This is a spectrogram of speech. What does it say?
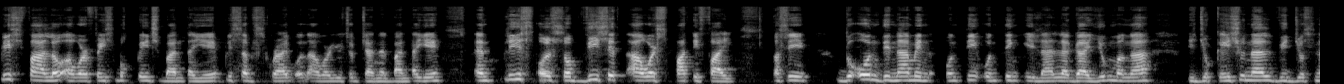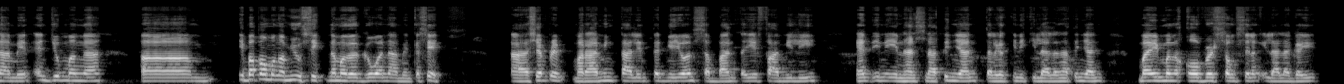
please follow our Facebook page Bantaye. Please subscribe on our YouTube channel Bantaye. And please also visit our Spotify. Kasi doon din namin unti-unting ilalagay yung mga educational videos namin and yung mga um, iba pang mga music na magagawa namin kasi uh, syempre maraming talented ngayon sa Bantaye family and ini-enhance natin yan, talagang kinikilala natin yan. May mga cover songs silang ilalagay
